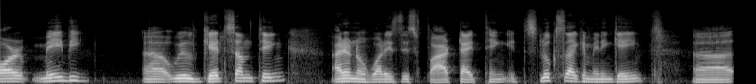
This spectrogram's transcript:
or maybe uh, we'll get something. I don't know what is this fire type thing. It looks like a mini game. Uh,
